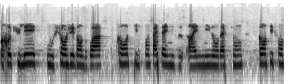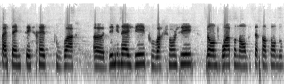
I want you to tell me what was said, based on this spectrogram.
reculer ou changer d'endroit quand ils font face à une, inondation, quand ils font face à une sécheresse, pouvoir euh, déménager, pouvoir changer d'endroit pendant un certain temps. Donc,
